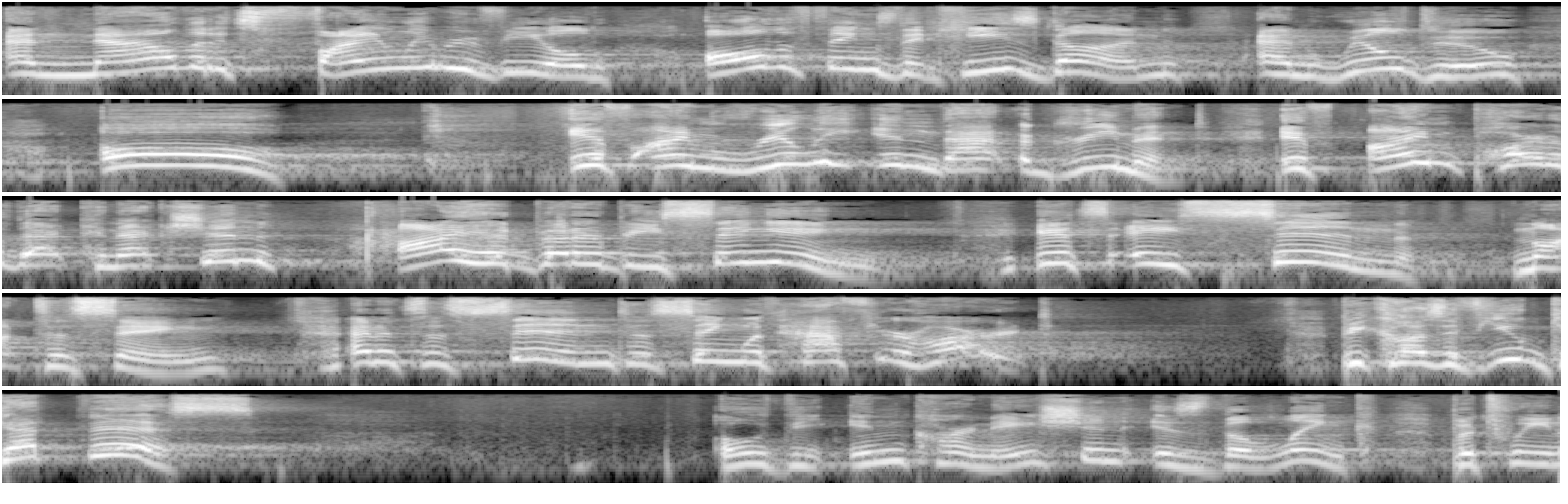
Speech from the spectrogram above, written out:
and now that it's finally revealed all the things that he's done and will do, oh, if I'm really in that agreement, if I'm part of that connection, I had better be singing. It's a sin not to sing, and it's a sin to sing with half your heart. Because if you get this, Oh, the incarnation is the link between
